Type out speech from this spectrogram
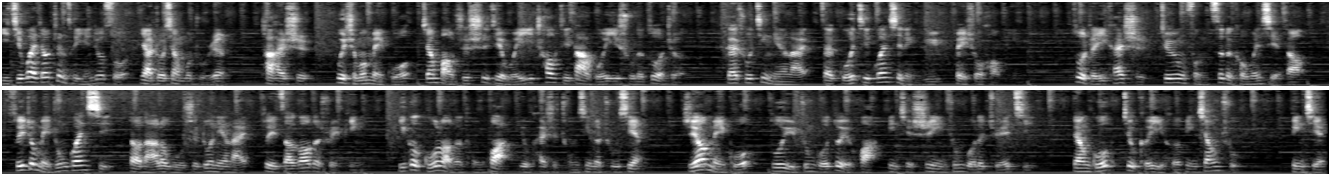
以及外交政策研究所亚洲项目主任。他还是《为什么美国将保持世界唯一超级大国》一书的作者。该书近年来在国际关系领域备受好评。作者一开始就用讽刺的口吻写道：“随着美中关系到达了五十多年来最糟糕的水平，一个古老的童话又开始重新的出现。只要美国多与中国对话，并且适应中国的崛起，两国就可以和平相处。”并且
